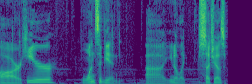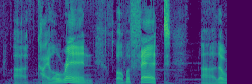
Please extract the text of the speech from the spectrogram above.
are here once again. Uh, you know, like such as uh, Kylo Ren, Boba Fett, uh, the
